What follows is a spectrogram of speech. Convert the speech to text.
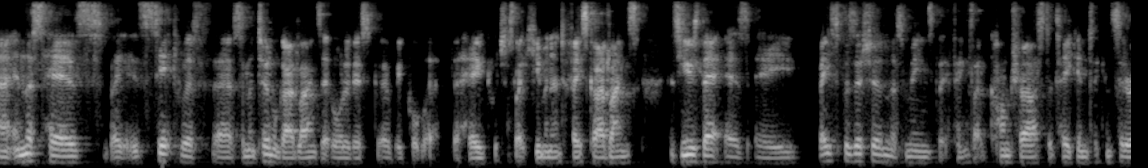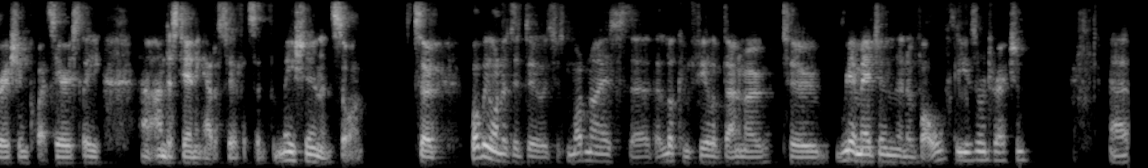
Uh, and this has is set with uh, some internal guidelines at Autodesk. Uh, we call it the HIG, which is like human interface guidelines. It's used that as a base position. This means that things like contrast are taken into consideration quite seriously, uh, understanding how to surface information and so on. So what we wanted to do is just modernize the, the look and feel of Dynamo to reimagine and evolve the user interaction. Uh,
